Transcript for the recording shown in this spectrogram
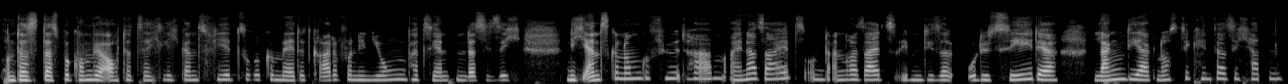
Und das, das bekommen wir auch tatsächlich ganz viel zurückgemeldet, gerade von den jungen Patienten, dass sie sich nicht ernst genommen gefühlt haben, einerseits, und andererseits eben diese Odyssee der langen Diagnostik hinter sich hatten.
